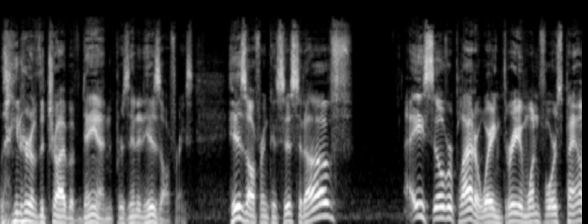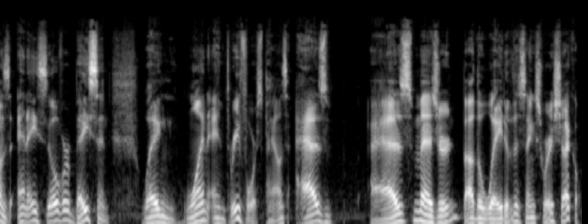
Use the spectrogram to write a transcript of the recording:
leader of the tribe of Dan, presented his offerings. His offering consisted of a silver platter weighing three and one fourth pounds and a silver basin weighing one and three fourths pounds as as measured by the weight of the sanctuary shekel.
